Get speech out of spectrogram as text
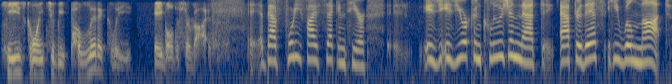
he's going to be politically able to survive. About 45 seconds here. Is is your conclusion that after this he will not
